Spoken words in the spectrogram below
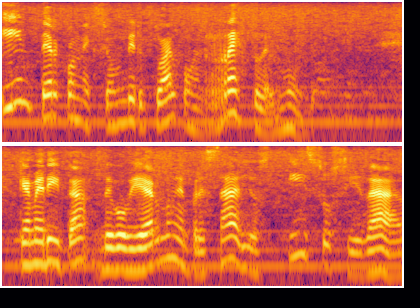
interconexión virtual con el resto del mundo que merita de gobiernos, empresarios y sociedad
